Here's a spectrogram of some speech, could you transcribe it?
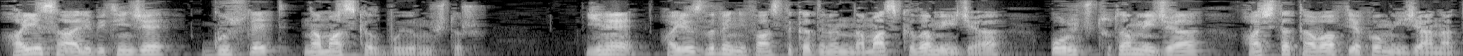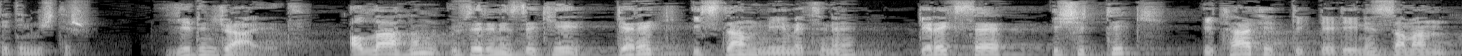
hayız hali bitince guslet namaz kıl buyurmuştur. Yine hayızlı ve nifaslı kadının namaz kılamayacağı, oruç tutamayacağı, haçta tavaf yapamayacağı nakledilmiştir. 7. Ayet Allah'ın üzerinizdeki gerek İslam nimetini, gerekse işittik, itaat ettik dediğiniz zaman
